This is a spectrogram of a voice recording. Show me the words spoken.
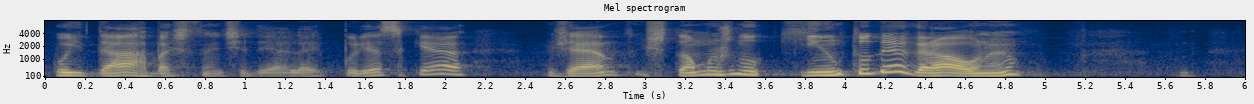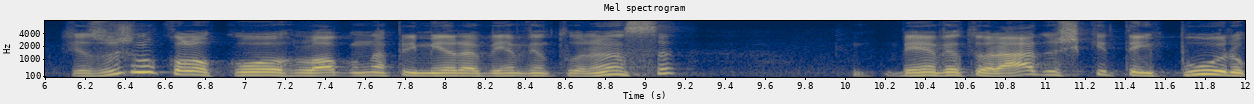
cuidar bastante dela. É por isso que é, já estamos no quinto degrau, né? Jesus não colocou logo na primeira bem-aventurança, bem-aventurados que têm puro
